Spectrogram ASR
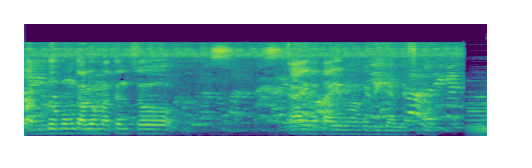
adobong talong natin. So kain na tayo mga kaibigan. Let's go.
